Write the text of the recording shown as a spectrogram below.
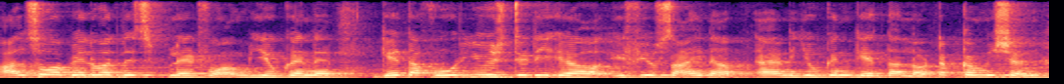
also available this platform. You can uh, get the 4 USDT Uh, if you sign up and you can get the lot of commission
